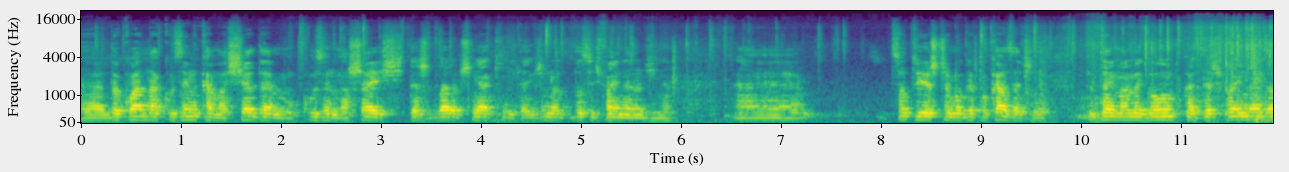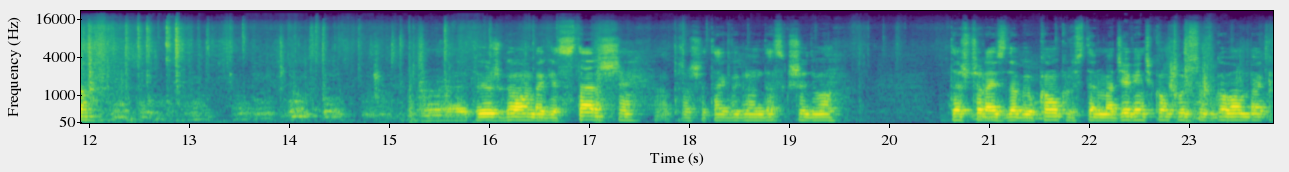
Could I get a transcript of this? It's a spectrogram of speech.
E, Dokładna kuzynka ma 7, kuzyn ma 6, też dwa roczniaki, także no dosyć fajna rodzina. E, Co tu jeszcze mogę pokazać? No, tutaj mamy gołąbka też fajnego. Tu już gołąbek jest starszy. O, proszę, tak wygląda skrzydło. Też wczoraj zdobył konkurs. Ten ma 9 konkursów gołąbek.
